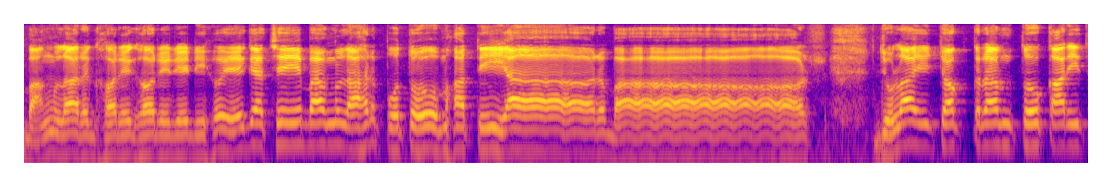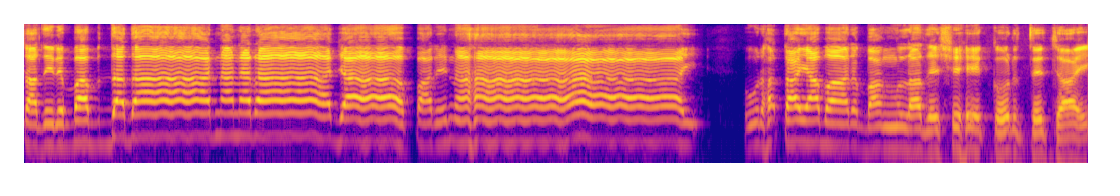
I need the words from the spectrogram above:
বাংলার ঘরে ঘরে রেডি হয়ে গেছে বাংলার প্রথম হাতিয়ার বাস। জুলাই চক্রান্তকারী তাদের বাপদাদা নানারা যা পারে না ওরা তাই আবার বাংলাদেশে করতে চাই।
